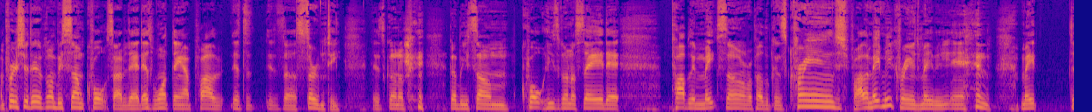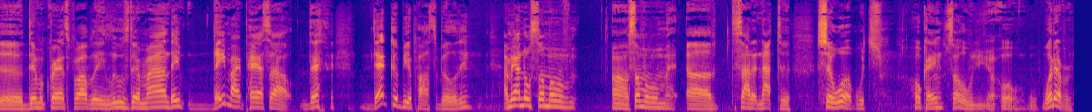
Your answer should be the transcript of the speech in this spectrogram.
I'm pretty sure there's going to be some quotes out of that. That's one thing I probably it's a, it's a certainty. It's going to be, going to be some quote he's going to say that probably make some Republicans cringe, probably make me cringe maybe, and make the Democrats probably lose their mind. They they might pass out. That that could be a possibility. I mean, I know some of them, uh, some of them uh, decided not to show up, which okay, so you know, whatever.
